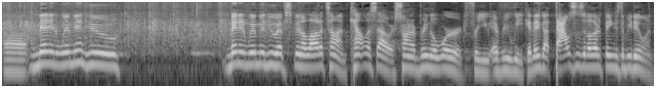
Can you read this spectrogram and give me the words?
Uh, men and women who men and women who have spent a lot of time, countless hours, trying to bring a word for you every week. And they've got thousands of other things to be doing.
